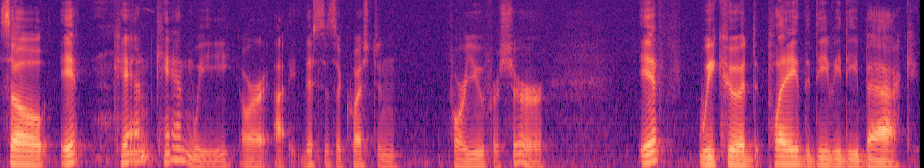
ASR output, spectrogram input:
So, if can can we, or I, this is a question for you for sure, If we could play the DVD back,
